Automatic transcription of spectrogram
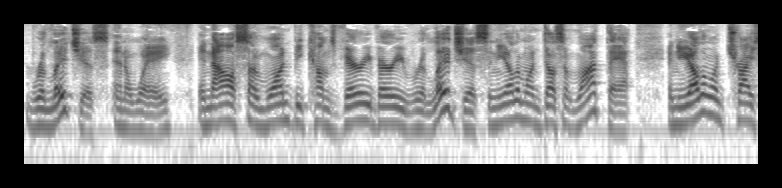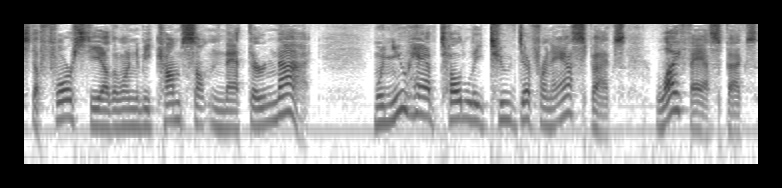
religious in a way, and now all of a sudden one becomes very, very religious, and the other one doesn't want that, and the other one tries to force the other one to become something that they're not. When you have totally two different aspects, life aspects,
